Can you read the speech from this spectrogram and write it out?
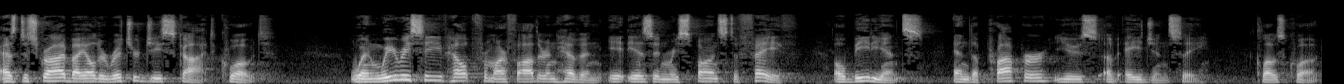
As described by Elder Richard G. Scott, quote, When we receive help from our Father in heaven, it is in response to faith, obedience, and the proper use of agency. Close quote.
